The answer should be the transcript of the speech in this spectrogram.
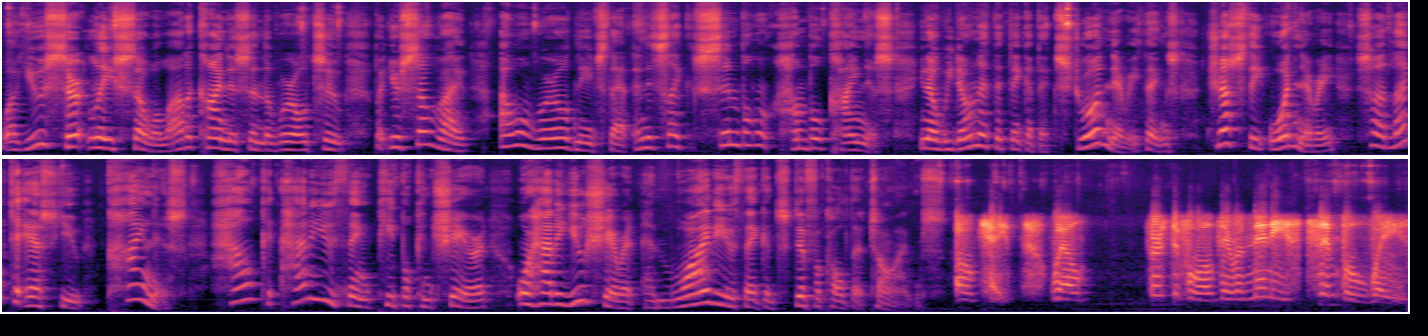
Well, you certainly show a lot of kindness in the world too, but you're so right. Our world needs that. And it's like simple, humble kindness. You know, we don't have to think of extraordinary things, just the ordinary. So I'd like to ask you kindness. How, how do you think people can share it, or how do you share it, and why do you think it's difficult at times? Okay, well, first of all, there are many simple ways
